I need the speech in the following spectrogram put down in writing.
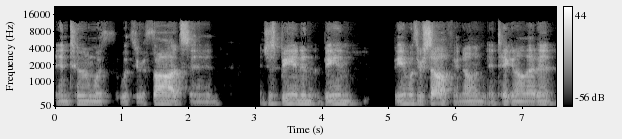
in tune with with your thoughts and, and just being in being being with yourself you know and, and taking all that in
